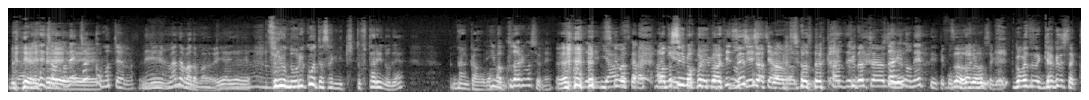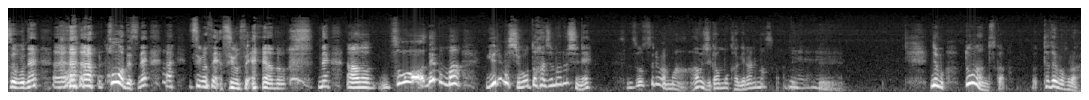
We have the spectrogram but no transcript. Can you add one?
みたいなねちょっとねちょっと思っちゃいますねねまだまだまだ。いやいやいやう。んそれを乗り越えた先にきっと二人のね、なんか今下りますよね。山から私今今手のジェスチャーがちょっと完全に下っちゃいましたけど二人のねって言ってこう下りましたけど。ごめんなさい、逆でした。そうね。こうですね。はいすいません、すいません。あの、ね、あの、そう、でもまあ、ゆりも仕事始まるしね。そうすればまあ、会う時間も限られますからね。ねえでも、どうなんですか？例えばほら、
